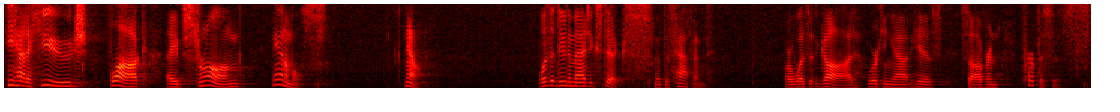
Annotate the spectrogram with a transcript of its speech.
he had a huge flock of strong animals. Now, was it due to magic sticks that this happened? Or was it God working out his sovereign purposes?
